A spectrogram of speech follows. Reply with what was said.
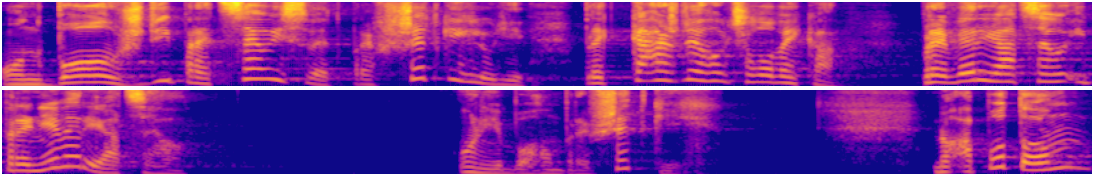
On bol vždy pre celý svet, pre všetkých ľudí, pre každého človeka, pre veriaceho i pre neveriaceho. On je Bohom pre všetkých. No a potom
